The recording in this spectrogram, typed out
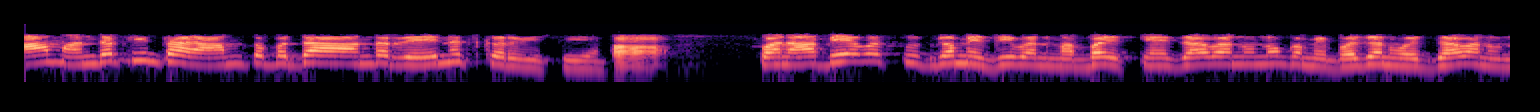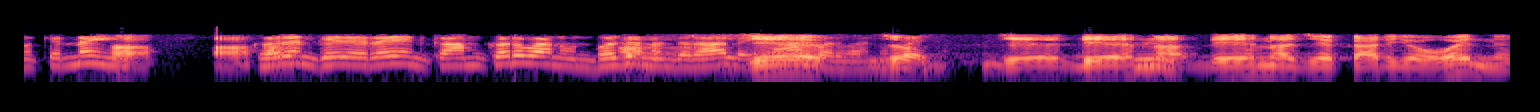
આમ અંદરથી થાય. આમ તો બધા અંદર રહીને જ કરવી છે હા. પણ આ બે વસ્તુ જ ગમે જીવનમાં. બસ ક્યાંય જવાનું ન ગમે ભજન હોય જવાનું કે નહીં. ઘરે ને ઘરે રહીને કામ કરવાનું ને ભજન અંદર હાલે જે સાંભળવાનું જો દેહના દેહના જે કાર્યો હોય ને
